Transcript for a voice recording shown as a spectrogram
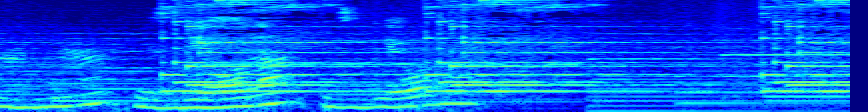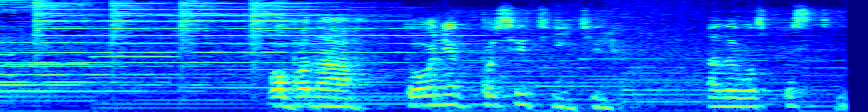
Угу. Сделано, сделано. Опа-на, тонет посетитель. Надо его спасти.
